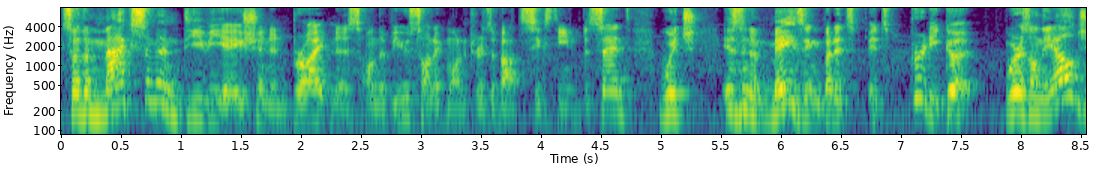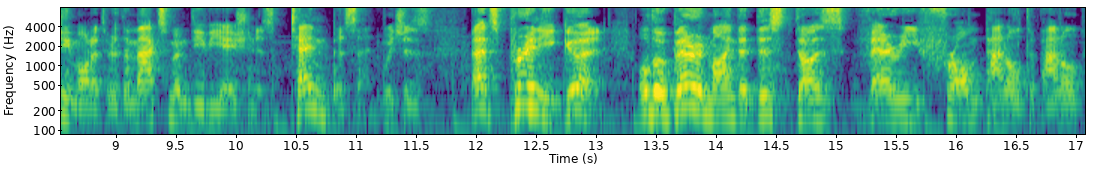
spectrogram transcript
So the maximum deviation in brightness on the ViewSonic monitor is about 16%, which isn't amazing, but it's, it's pretty good. Whereas on the LG monitor, the maximum deviation is 10%, which is, that's pretty good. Although bear in mind that this does vary from panel to panel,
